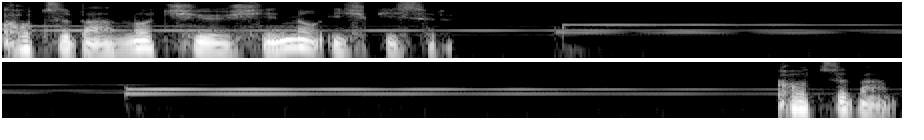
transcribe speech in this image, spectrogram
骨盤の中心を意識する。骨盤。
